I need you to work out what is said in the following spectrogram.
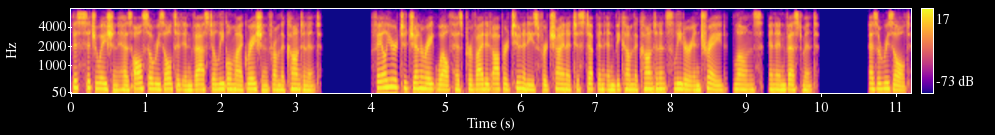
This situation has also resulted in vast illegal migration from the continent. Failure to generate wealth has provided opportunities for China to step in and become the continent's leader in trade, loans, and investment. As a result,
